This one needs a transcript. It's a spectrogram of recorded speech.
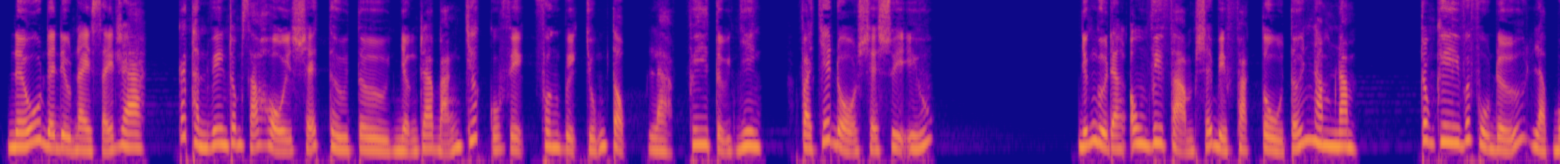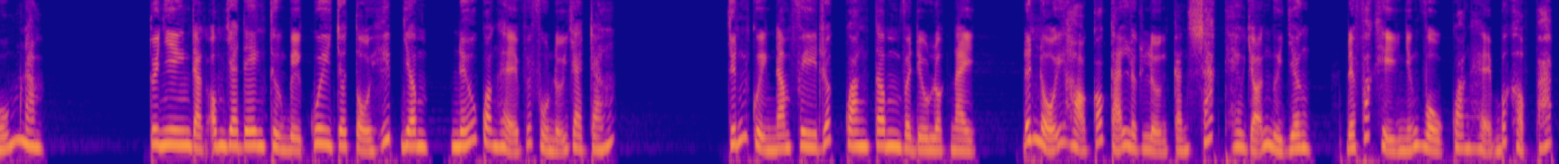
Nếu để điều này xảy ra, các thành viên trong xã hội sẽ từ từ nhận ra bản chất của việc phân biệt chủng tộc là phi tự nhiên và chế độ sẽ suy yếu. Những người đàn ông vi phạm sẽ bị phạt tù tới 5 năm, trong khi với phụ nữ là 4 năm. Tuy nhiên, đàn ông da đen thường bị quy cho tội hiếp dâm nếu quan hệ với phụ nữ da trắng. Chính quyền Nam Phi rất quan tâm về điều luật này, đến nỗi họ có cả lực lượng cảnh sát theo dõi người dân để phát hiện những vụ quan hệ bất hợp pháp.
